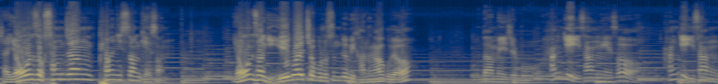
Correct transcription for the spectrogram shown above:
자 영혼석 성장 편의성 개선 영혼석이 일괄적으로 승급이 가능하고요. 그 다음에 이제 뭐 한 개 이상에서 한 개 이상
